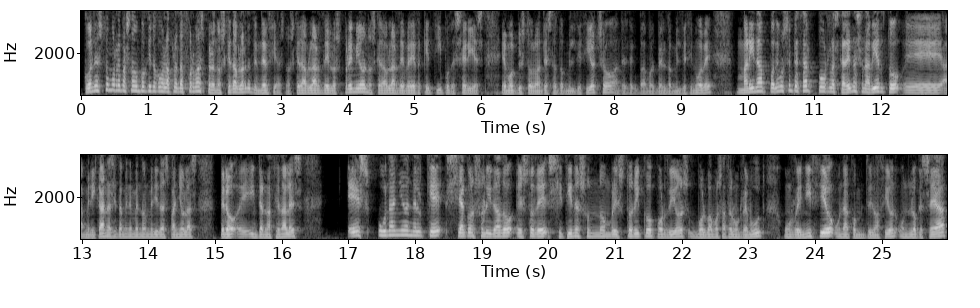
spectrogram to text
Con esto hemos repasado un poquito como las plataformas, pero nos queda hablar de tendencias. Nos queda hablar de los premios, nos queda hablar de ver qué tipo de series hemos visto durante este 2018, antes de que podamos ver el 2019. Marina, podemos empezar por las cadenas en abierto eh, americanas y también en menor medida españolas pero eh, internacionales, es un año en el que se ha consolidado esto de si tienes un nombre histórico, por Dios, volvamos a hacer un reboot, un reinicio, una continuación, un lo que sea.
